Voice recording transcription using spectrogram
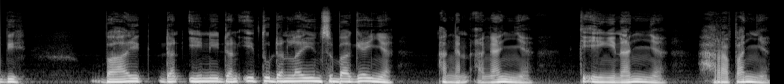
lebih baik dan ini dan itu dan lain sebagainya. Angan-angannya, keinginannya, harapannya.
